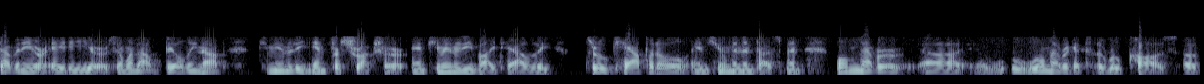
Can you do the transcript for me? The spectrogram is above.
70 or 80 years, and without building up community infrastructure and community vitality through capital and human investment, we'll never uh, we'll never get to the root cause of,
